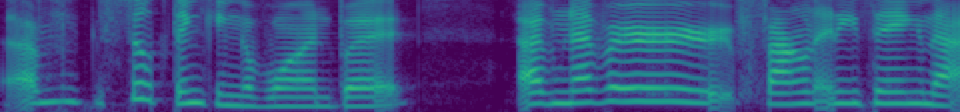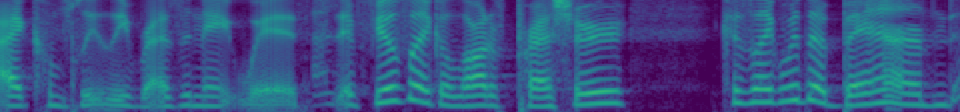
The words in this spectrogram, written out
I'm still thinking of one, but I've never found anything that I completely resonate with. It feels like a lot of pressure because, like, with a band,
